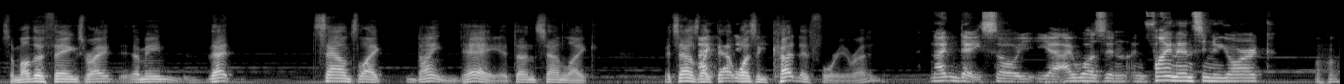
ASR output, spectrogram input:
some other things, right? I mean, that sounds like night and day. It doesn't sound like it sounds like that wasn't cutting it for you, right? night and day. So yeah, I was in in finance in New York. Uh-huh.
